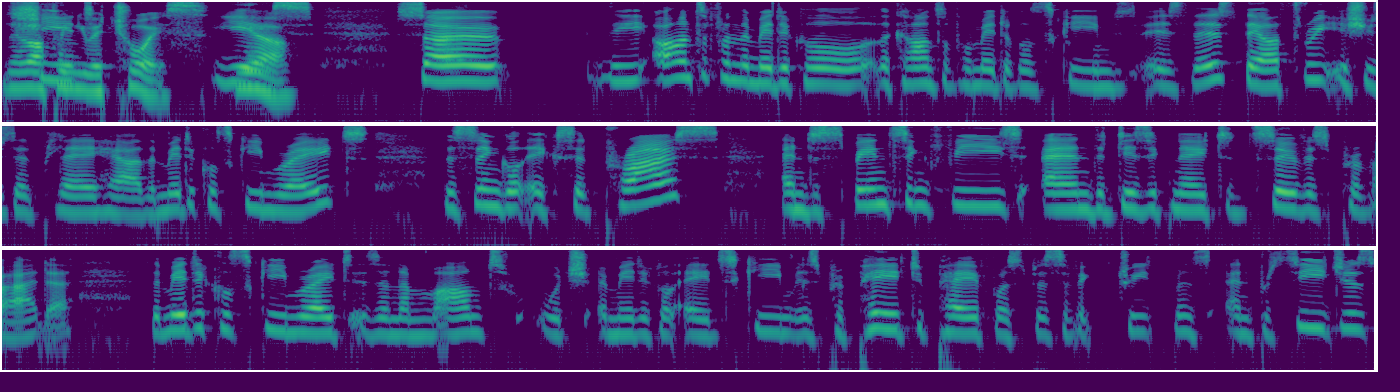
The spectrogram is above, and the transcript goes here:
They're offering had- you a choice. Yes. So the answer from the medical, the Council for Medical Schemes is this: there are three issues at play here: the medical scheme rates, the single exit price, and dispensing fees, and the designated service provider. The medical scheme rate is an amount which a medical aid scheme is prepared to pay for specific treatments and procedures.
